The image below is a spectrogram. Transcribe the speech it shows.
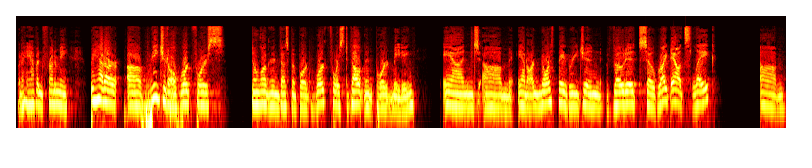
what I have in front of me, we had our uh, regional workforce, no longer investment board, workforce development board meeting and um, and our North Bay region voted. So right now it's Lake, um,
